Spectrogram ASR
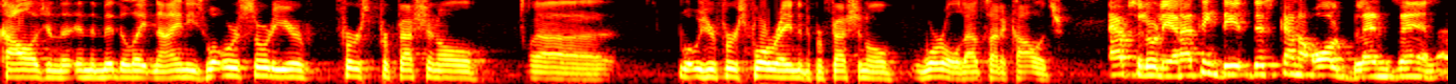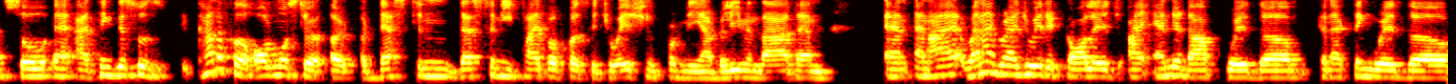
college in the in the mid to late 90s what were sort of your first professional uh, what was your first foray into the professional world outside of college? Absolutely and i think this kind of all blends in. So uh, i think this was kind of a, almost a, a, destin, destiny type of a situation for me. I believe in that and and and I when I graduated college, I ended up with um, connecting with uh,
